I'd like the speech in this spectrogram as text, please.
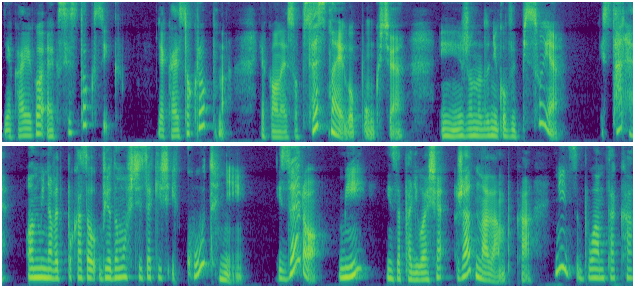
jaka jego ex jest toksik, jaka jest okropna, jaka ona jest obsesna jego punkcie i że ona do niego wypisuje. I stare, on mi nawet pokazał wiadomości z jakiejś ich kłótni. I zero. Mi nie zapaliła się żadna lampka. Nic, byłam taka.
